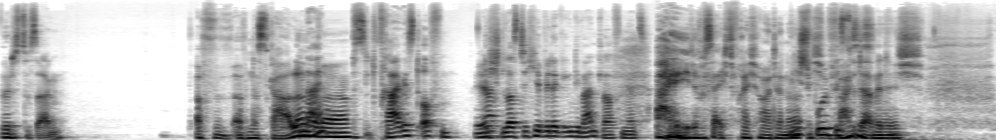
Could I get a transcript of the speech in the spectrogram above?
Würdest du sagen? auf, auf einer Skala? Nein, Oder? die Frage ist offen. Ja. Ich lass dich hier wieder gegen die Wand laufen jetzt. Ei, du bist ja echt frech heute, ne? Wie schwul ich bist weiß du es damit? nicht.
